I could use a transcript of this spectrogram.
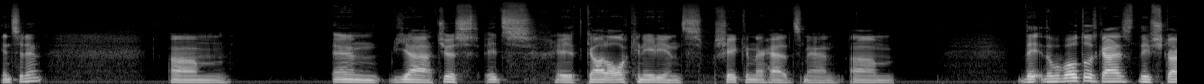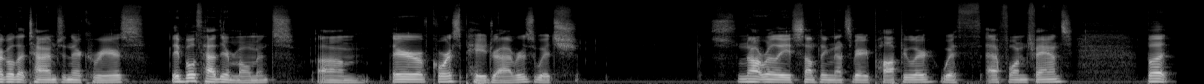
incident. Um, and yeah, just it's it got all Canadians shaking their heads, man. Um, they the, both those guys they've struggled at times in their careers. They both had their moments. Um, they're of course pay drivers, which it's not really something that's very popular with F1 fans, but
